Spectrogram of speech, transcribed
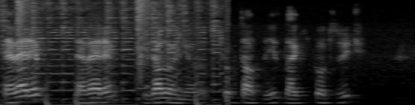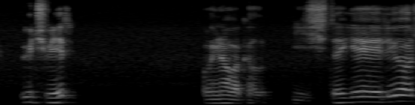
Severim, severim. Güzel oynuyoruz. Çok tatlıyız. Dakika 33. 3-1. Oyuna bakalım. İşte geliyor.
